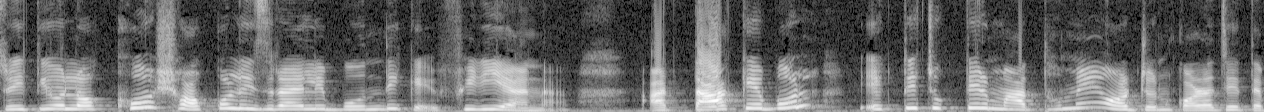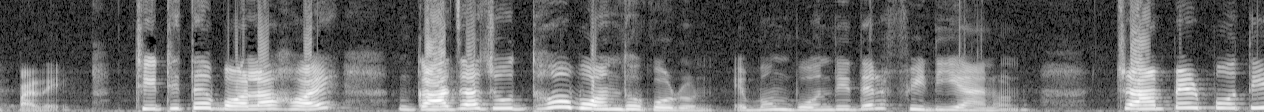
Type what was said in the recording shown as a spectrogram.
তৃতীয় লক্ষ্য, সকল ইসরায়েলি বন্দিকে ফিরিয়ে আনা। আর তা কেবল একটি চুক্তির মাধ্যমেই অর্জন করা যেতে পারে। চিঠিতে বলা হয়, গাজা যুদ্ধ বন্ধ করুন এবং বন্দীদের ফিরিয়ে আনুন। ট্রাম্পের প্রতি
